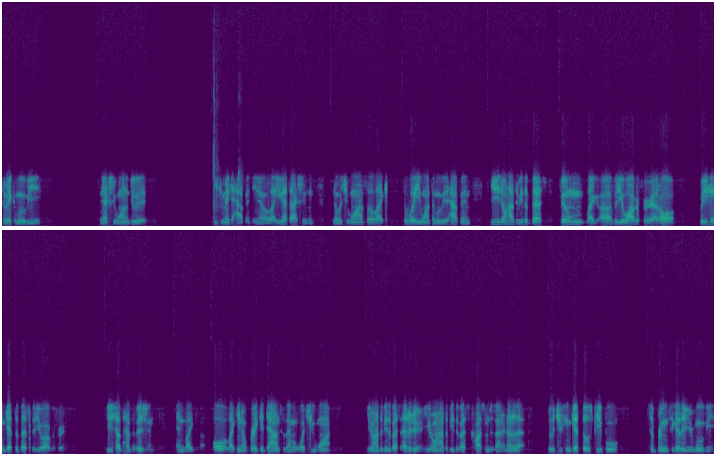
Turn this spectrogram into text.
to make a movie, you actually want to do it, you can make it happen. You know, like you have to actually know what you want. So like the way you want the movie to happen, you don't have to be the best film like uh, videographer at all, but you can get the best videographer. You just have to have the vision and like all like you know break it down to them of what you want. You don't have to be the best editor. You don't have to be the best costume designer. None of that. But you can get those people to bring together your movie.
